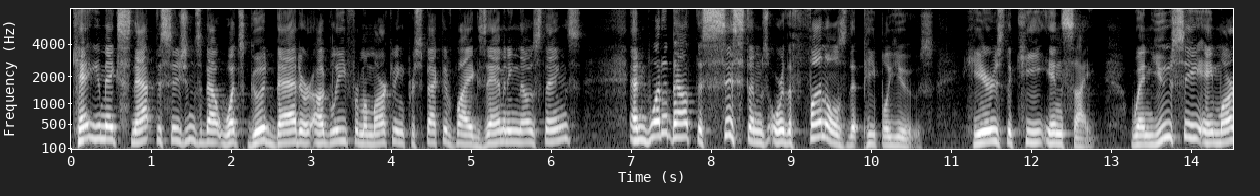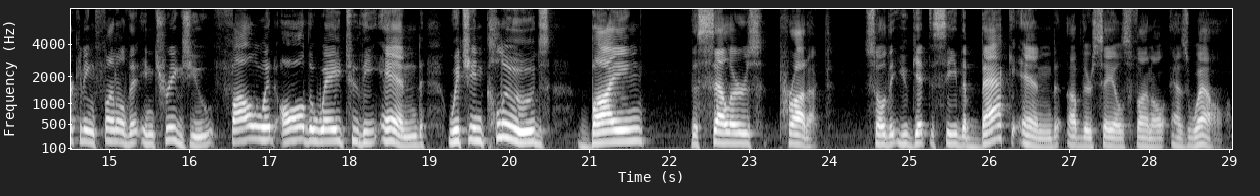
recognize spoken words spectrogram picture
Can't you make snap decisions about what's good, bad, or ugly from a marketing perspective by examining those things? And what about the systems or the funnels that people use? Here's the key insight. When you see a marketing funnel that intrigues you, follow it all the way to the end, which includes buying the seller's product so that you get to see the back end of their sales funnel as well.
